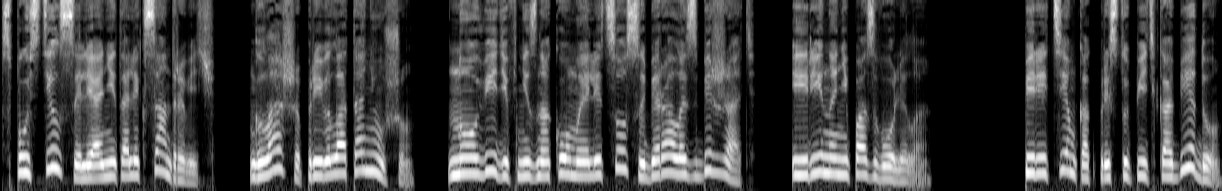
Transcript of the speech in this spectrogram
Спустился Леонид Александрович. Глаша привела Танюшу но, увидев незнакомое лицо, собиралась сбежать. Ирина не позволила. Перед тем, как приступить к обеду,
